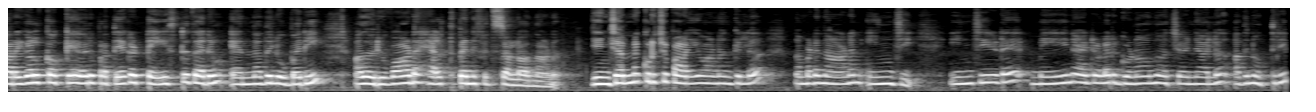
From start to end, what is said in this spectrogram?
കറികൾക്കൊക്കെ ഒരു പ്രത്യേക ടേസ്റ്റ് തരും എന്നതിലുപരി അത് ഒരുപാട് ഹെൽത്ത് ബെനിഫിറ്റ്സ് ഉള്ള ഒന്നാണ്. ജിഞ്ചറിനെ കുറിച്ച് പറയുവാണെങ്കിൽ നമ്മുടെ നാടൻ ഇഞ്ചി. ഇഞ്ചിയുടെ മെയിനായിട്ടുള്ളൊരു ഗുണമെന്ന് വെച്ച് കഴിഞ്ഞാൽ അതിനൊത്തിരി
